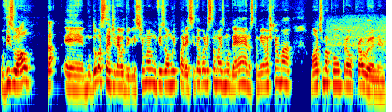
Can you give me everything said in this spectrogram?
o visual tá, é, mudou bastante, né, Rodrigo? Eles tinham um visual muito parecido, agora eles estão mais modernos também. Eu acho que é uma, uma ótima compra o Pro Runner.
